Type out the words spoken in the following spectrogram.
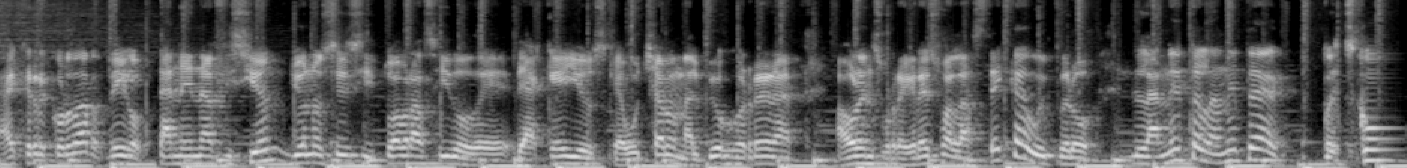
hay que recordar, digo, tan en afición, yo no sé si tú habrás sido de, de aquellos que abucharon al Piojo Herrera ahora en su regreso a la Azteca, güey, pero la neta, la neta, pues, ¿cómo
